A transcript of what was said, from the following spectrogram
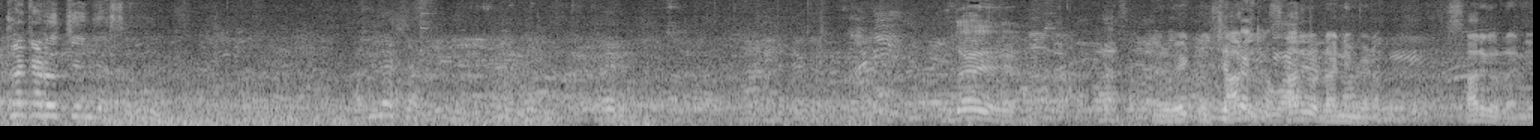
అట్ల కాడ వచ్చి ఏం చేస్తారు అభిలాష్ అండి, మేడం వెయిట్ సార్ సార్ కూడా రాని మేడం సార్ కూడా రాని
